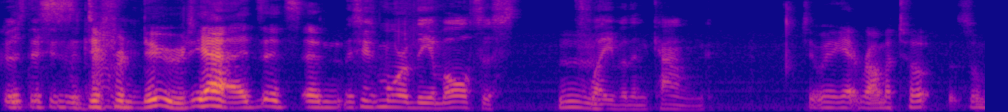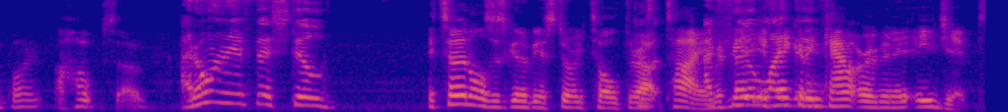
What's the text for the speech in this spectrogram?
because This, this, is a Kang. different dude. Yeah, it's it's and This is more of the Immortus Hmm. flavour than Kang. So we get Ramatut at some point? I hope so. I don't know if they're still. Eternals is going to be a story told throughout time. I if feel they, if like they could they've- encounter him in Egypt,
